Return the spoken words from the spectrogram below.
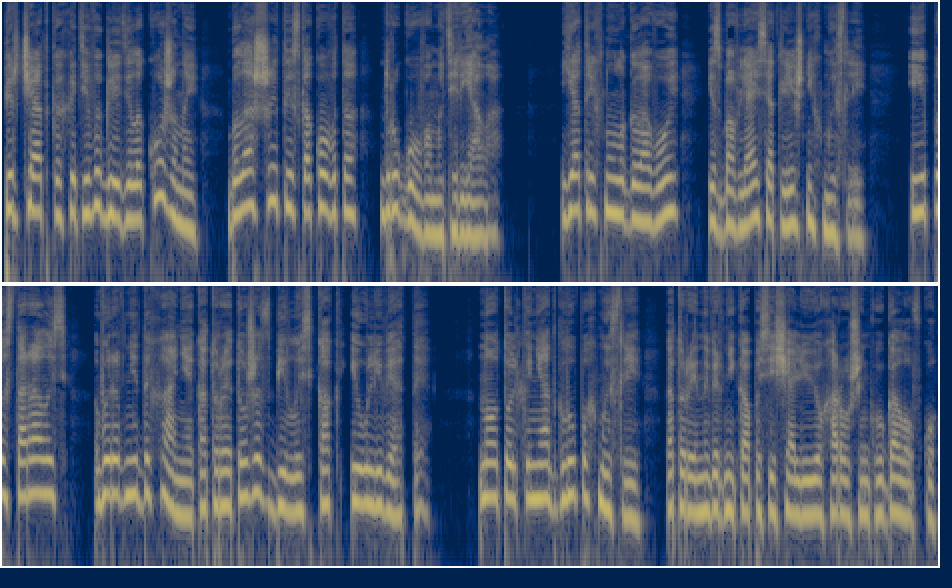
Перчатка, хоть и выглядела кожаной, была шита из какого-то другого материала. Я тряхнула головой, избавляясь от лишних мыслей, и постаралась выровнять дыхание, которое тоже сбилось, как и у Леветты но только не от глупых мыслей, которые наверняка посещали ее хорошенькую головку,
